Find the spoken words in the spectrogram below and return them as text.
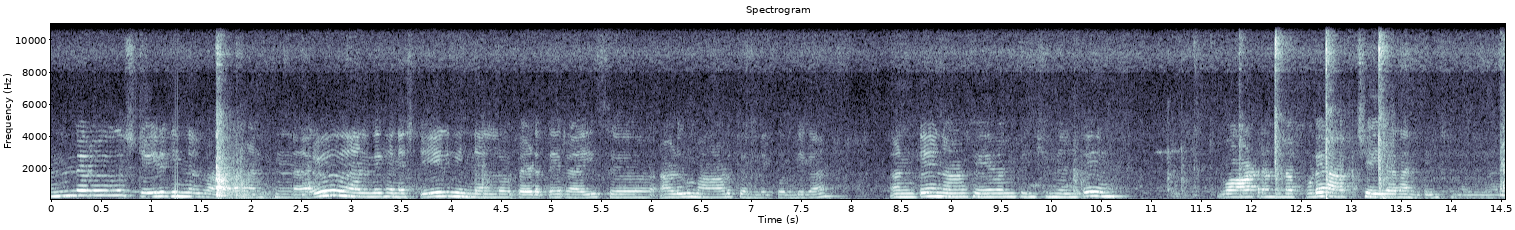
అందరూ స్టీల్ గిన్నెలు వాడమంటున్నారు. అందుకని స్టీల్ గిన్నెల్లో పెడితే రైస్ అడుగు మాడుతుంది కొద్దిగా. అంటే నాకేమనిపించిందంటే వాటర్ ఉన్నప్పుడే ఆఫ్ చేయాలనిపించింది అన్నమాట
